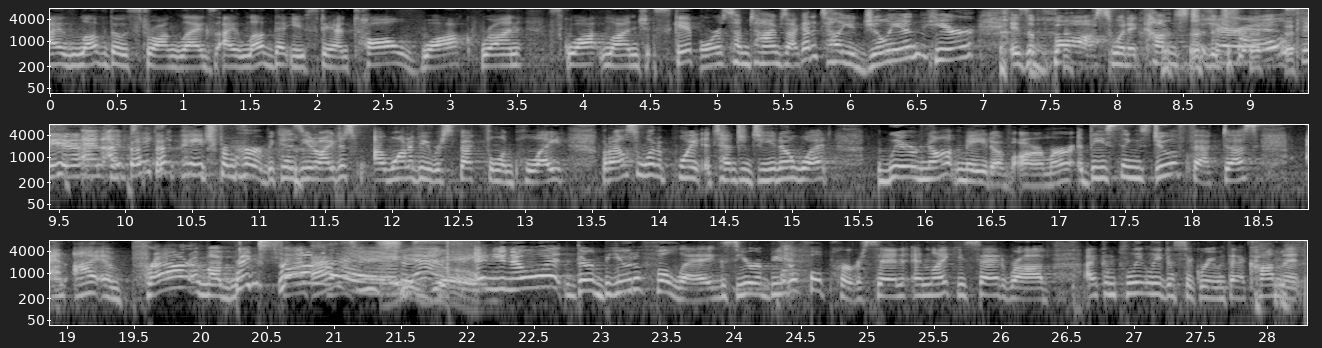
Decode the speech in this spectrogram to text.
I love those strong legs. I love that you stand tall, walk, run, squat, lunge, skip. Or sometimes, I got to tell you, Jillian here is a boss when it comes to the Sure trolls. yeah. And I've taken a page from her because, you know, I just, I want to be respectful and polite, but I also want to point attention to, you know what? We're not made of armor. These things do affect us. And I am proud of my big, strong As you legs. should Yes. be. And you know what? They're beautiful legs. You're a beautiful person. And like you said, Rob, I completely disagree with that comment.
